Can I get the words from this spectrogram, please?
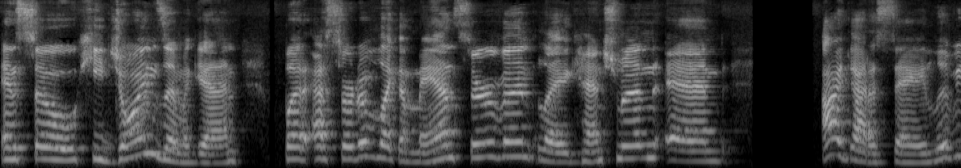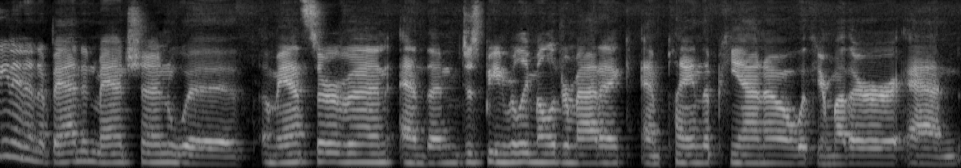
and so he joins him again, but as sort of like a manservant, like henchman. And I gotta say, living in an abandoned mansion with a manservant, and then just being really melodramatic and playing the piano with your mother, and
